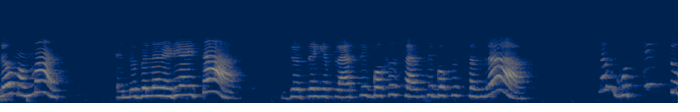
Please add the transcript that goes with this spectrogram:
ಹೆಲೋ ಮಮ್ಮಾಸ್ ಎಲ್ಲೂ ಬೆಲ್ಲ ರೆಡಿ ಆಯ್ತಾ? ಜೊತೆಗೆ ಪ್ಲಾಸ್ಟಿಕ್ ಬಾಕ್ಸಸ್ ಫ್ಯಾನ್ಸಿ ಬಾಕ್ಸಸ್ ತಂದ್ರಾ? ನಂಗೆ ಗೊತ್ತಿತ್ತು.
